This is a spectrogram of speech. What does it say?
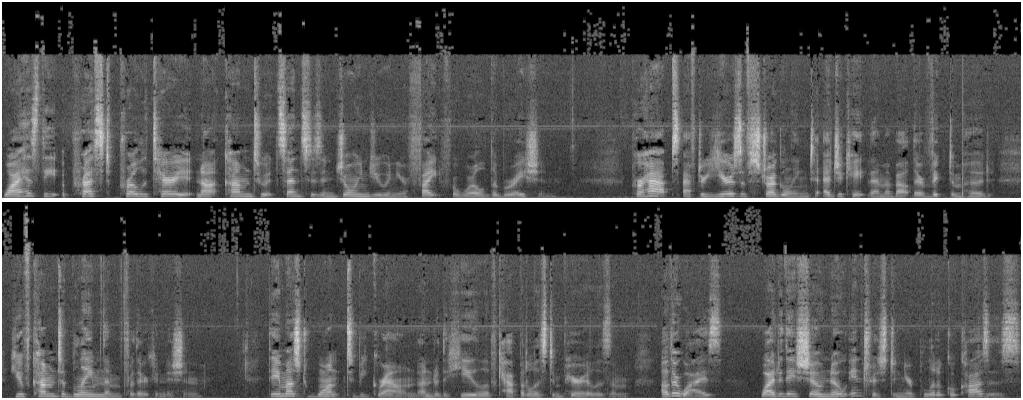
Why has the oppressed proletariat not come to its senses and joined you in your fight for world liberation? Perhaps, after years of struggling to educate them about their victimhood, you have come to blame them for their condition. They must want to be ground under the heel of capitalist imperialism. Otherwise, why do they show no interest in your political causes?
